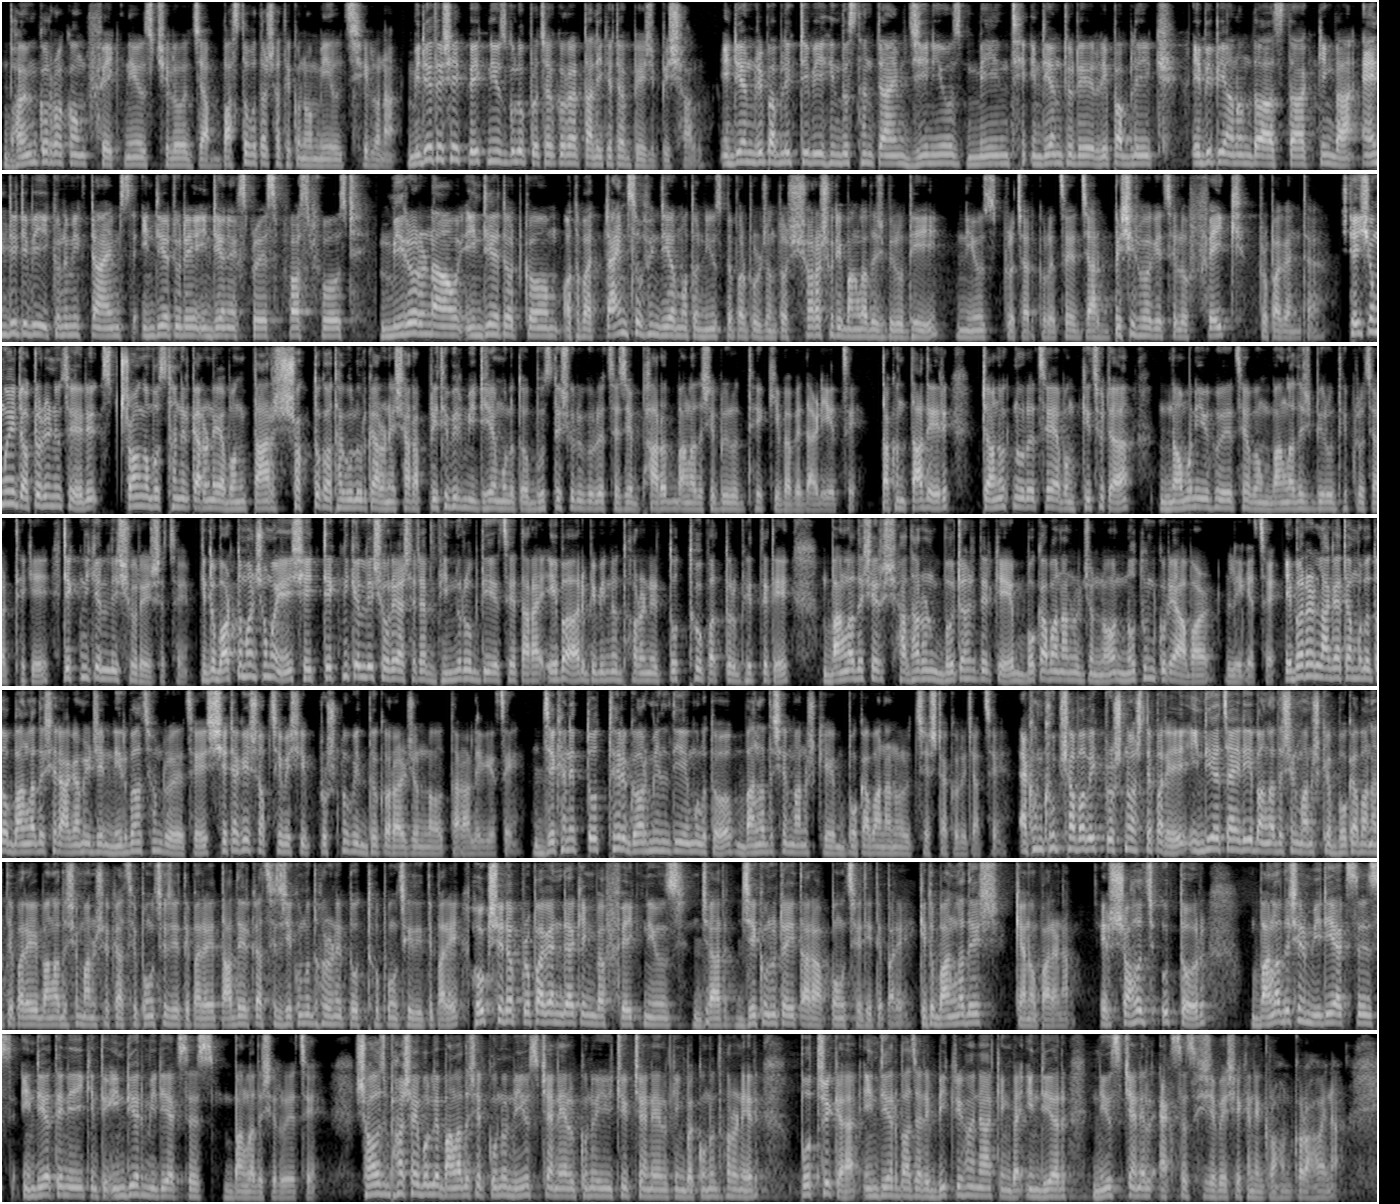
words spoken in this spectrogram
ভয়ঙ্কর রকম ফেক নিউজ ছিল যা বাস্তবতার সাথে কোনো মিল ছিল না। মিডিয়াতে সেই ফেক নিউজগুলো প্রচার করার তালিকাটা বেশ বিশাল। Indian Republic TV, Hindustan Time, Zee News Mint Indian Today Republic ABP Ananda আস্তা কিংবা NDTV Economic Times India Today Indian Express First Post Mirror Now India dot com অথবা টাইমস অফ ইন্ডিয়ার মতো নিউজ পেপার পর্যন্ত সরাসরি বাংলাদেশ বিরোধী news প্রচার করেছে, যার বেশিরভাগই ছিল ফেক প্রোপাগান্ডা সেই সময়ে ডক্টর ইনুসের স্ট্রং অবস্থানের কারণে এবং তার শক্ত কথাগুলোর কারণে সারা পৃথিবীর মিডিয়া মূলত বুঝতে শুরু করেছে যে ভারত বাংলাদেশের বিরুদ্ধে কীভাবে দাঁড়িয়েছে। তখন তাদের টনক নড়েছে এবং কিছুটা নমনীয় হয়েছে এবং বাংলাদেশ বিরোধী প্রচার থেকে টেকনিক্যালি সরে এসেছে। কিন্তু বর্তমান সময়ে সেই টেকনিক্যালি সরে আসাটা ভিন্ন রূপ দিয়েছে। তারা এবার বিভিন্ন ধরনের তথ্য উপাত্তর ভিত্তিতে বাংলাদেশের সাধারণ ভোটারদেরকে বোকা বানানোর জন্য নতুন করে আবার লেগেছে। এবারের লাগাটা মূলত বাংলাদেশের আগামীর যে নির্বাচন রয়েছে, সেটাকে সবচেয়ে বেশি প্রশ্নবিদ্ধ করার জন্য তারা লেগেছে। যেখানে তথ্যের গরমিল দিয়ে মূলত বাংলাদেশের মানুষকে বোকা বানানোর চেষ্টা করে যাচ্ছে। এখন খুব স্বাভাবিক প্রশ্ন আসতে পারে, ইন্ডিয়া চাইলে বাংলাদেশের মানুষকে বোকা বানাতে পারে, বাংলাদেশের মানুষের কাছে পৌঁছে যেতে পারে, তাদের কাছে যে কোনো ধরনের তথ্য পৌঁছে দিতে পারে। হোক সেটা প্রোপাগান্ডা কিংবা ফেক নিউজ যার যে কোনোটাই তারা পৌঁছে দিতে পারে। কিন্তু বাংলাদেশ কেন পারে না? এর সহজ উত্তর, বাংলাদেশের মিডিয়া অ্যাক্সেস ইন্ডিয়াতে নেই, কিন্তু ইন্ডিয়ার মিডিয়া অ্যাক্সেস বাংলাদেশে রয়েছে। সহজ ভাষায় বললে বাংলাদেশের কোনো নিউজ চ্যানেল কোনো ইউটিউব চ্যানেল কিংবা কোনো ধরনের পত্রিকা ইন্ডিয়ার বাজারে বিক্রি হয় না কিংবা ইন্ডিয়ার নিউজ চ্যানেল অ্যাক্সেস হিসেবে সেখানে গ্রহণ করা হয় না।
